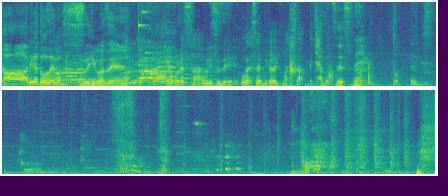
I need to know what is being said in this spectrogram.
ああ、ありがとうございます。すいません。いや、これサービスでお野菜もいただきました。キャベツですね。と、いただきます。うま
